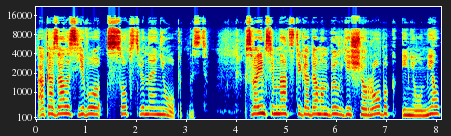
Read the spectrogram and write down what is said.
оказалась его собственная неопытность. К своим семнадцати годам он был еще робок и не умел,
